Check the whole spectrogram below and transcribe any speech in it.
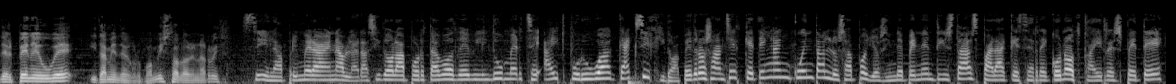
del PNV y también del Grupo Mixto, Lorena Ruiz. Sí, la primera en hablar ha sido la portavoz de Bildu, Merche Aizpurúa, que ha exigido a Pedro Sánchez que tenga en cuenta los apoyos independentistas para que se reconozca y respete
